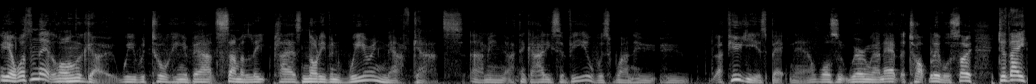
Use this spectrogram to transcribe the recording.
Yeah, wasn't that long ago we were talking about some elite players not even wearing mouthguards? I mean, I think Ardie Savea was one who, who, a few years back now, wasn't wearing one at the top level. So, do they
